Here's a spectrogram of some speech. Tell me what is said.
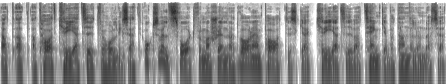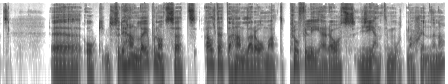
att, att, att, ha ett kreativt förhållningssätt. Också väldigt svårt för maskiner att vara empatiska, kreativa, tänka på ett annorlunda sätt. Eh, och, så det handlar ju på något sätt, allt detta handlar om att profilera oss gentemot maskinerna.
